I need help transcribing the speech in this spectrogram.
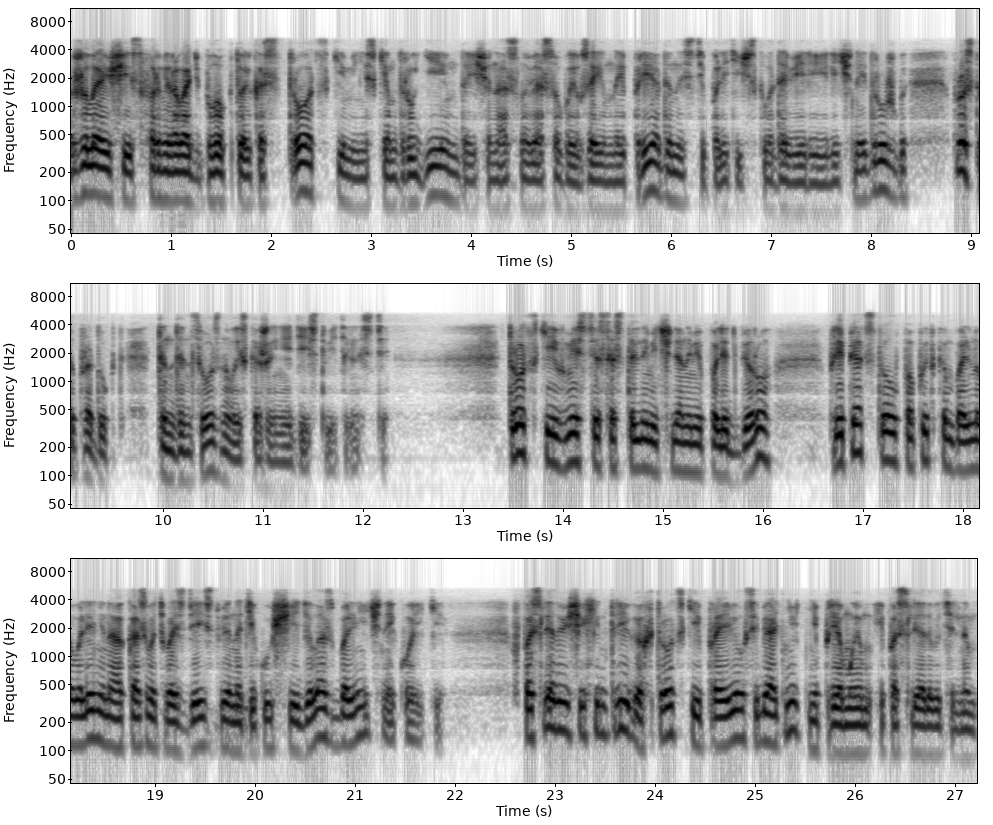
желающий сформировать блок только с Троцким и ни с кем другим, да еще на основе особой взаимной преданности, политического доверия и личной дружбы, просто продукт тенденциозного искажения действительности. Троцкий вместе с остальными членами Политбюро препятствовал попыткам больного Ленина оказывать воздействие на текущие дела с больничной койки – в последующих интригах Троцкий проявил себя отнюдь не прямым и последовательным,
